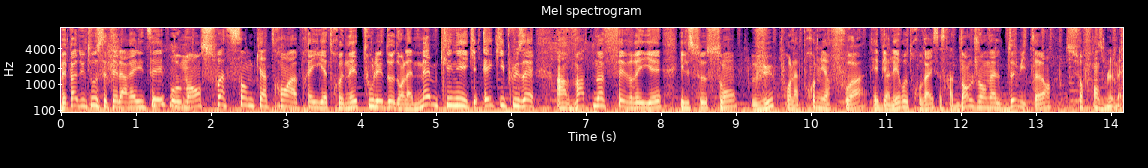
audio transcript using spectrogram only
mais pas du tout. C'était la réalité au Mans. 64 ans après y être nés, tous les deux dans la même clinique et qui plus est, un 29 février, ils se sont vus pour la première fois. Eh bien, les retrouvailles, ça sera dans le journal de 8 h sur France Bleu Maine.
